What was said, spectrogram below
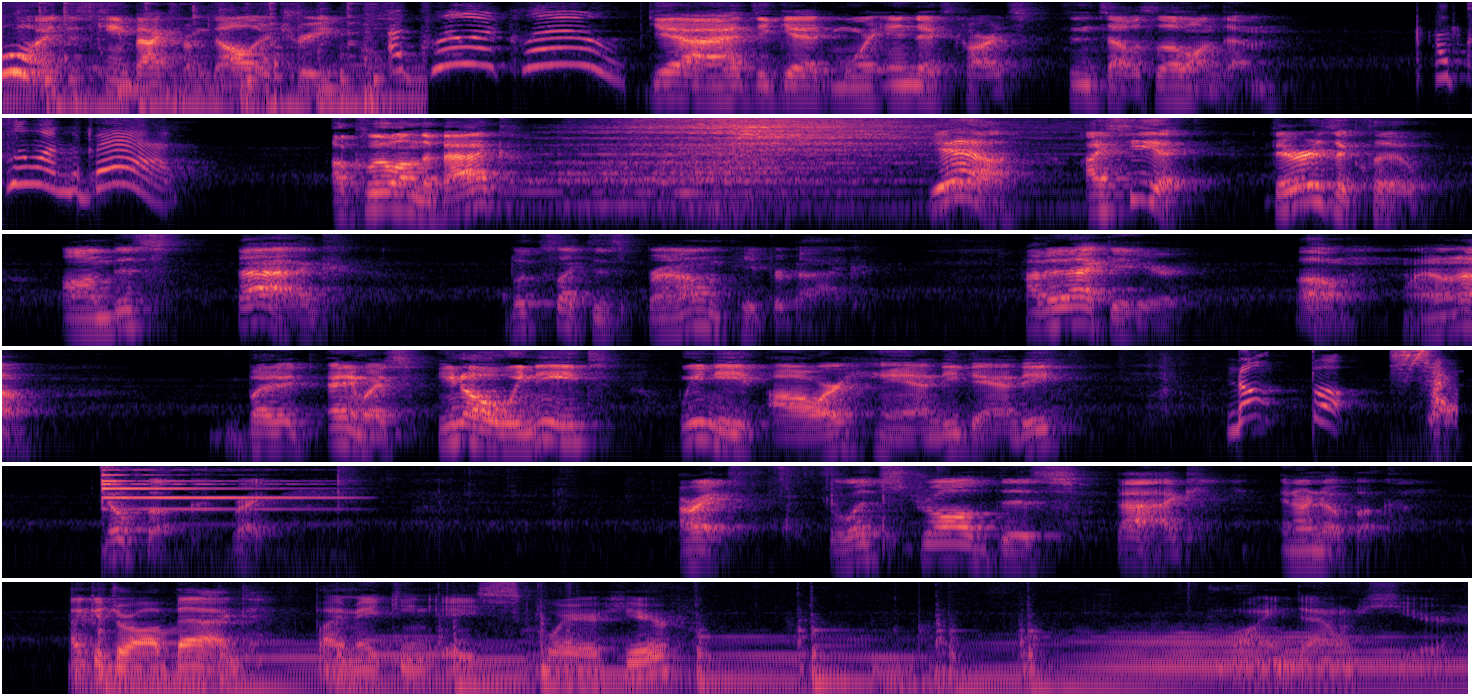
Ooh, I just came back from Dollar Tree. A clue, a clue. Yeah, I had to get more index cards since I was low on them. A clue on the bag. A clue on the bag? Yeah, I see it. There is a clue on this bag. Looks like this brown paper bag. How did that get here? Oh, I don't know. But it, anyways, you know what we need? We need our handy dandy Notebook. notebook, right. Alright, so let's draw this bag in our notebook. I could draw a bag by making a square here, line down here.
